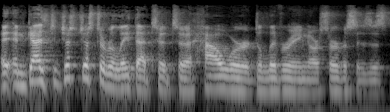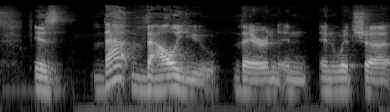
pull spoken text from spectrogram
and, and guys, just just to relate that to to how we're delivering our services is is that value there in in, in which uh,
